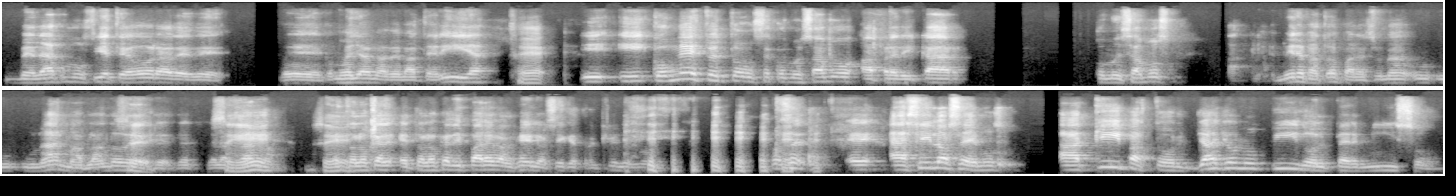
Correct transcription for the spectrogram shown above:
Me da como siete horas de, de, ¿cómo se llama? De batería. Sí. Y, y, con esto entonces comenzamos a predicar, comenzamos, a, mire, pastor, parece una, un, arma, hablando de, de, de, la sí, sí. Esto, es lo que, esto es lo que dispara evangelio, así que tranquilo. Entonces, eh, así lo hacemos. Aquí, pastor, ya yo no pido el permiso.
